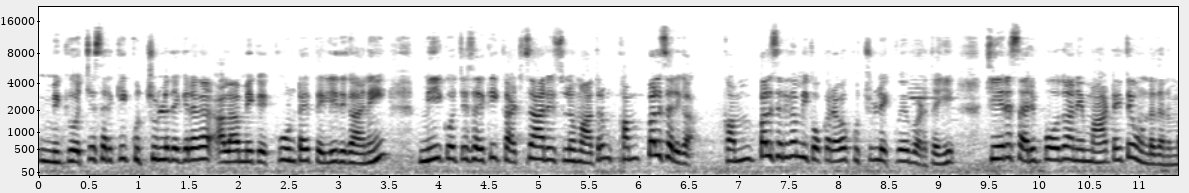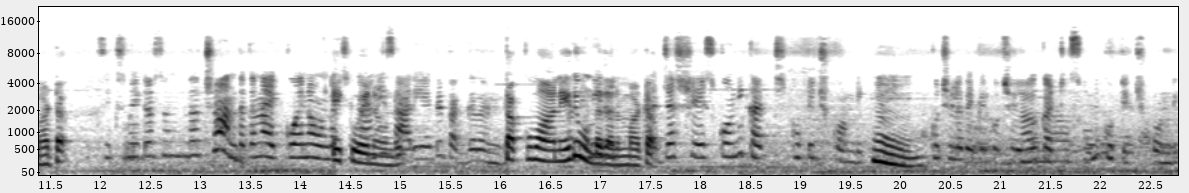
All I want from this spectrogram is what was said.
మీకు వచ్చేసరికి కుచ్చుళ్ళ దగ్గర అలా మీకు ఎక్కువ ఉంటాయి తెలియదు కానీ మీకు వచ్చేసరికి కట్ సారీస్లో మాత్రం కంపల్సరిగా కంపల్సరిగా మీకు ఒక రవ కుచ్చుళ్ళు ఎక్కువే పడతాయి. చీర సరిపోదు అనే మాట అయితే ఉండదన్నమాట. సిక్స్ మీటర్స్ ఉండొచ్చు. అంతకన్నా ఎక్కువైనా ఉండొచ్చు. ఎక్కువైనా కానీ ఉండదు. సారీ అయితే తగ్గదండి. తక్కువ అనేది ఉండదన్నమాట. అడ్జస్ట్ చేసుకొని కట్ కుట్టించుకోండి. కుర్చీల దగ్గరకు వచ్చేలాగా కట్ చేసుకొని కుట్టించుకోండి.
